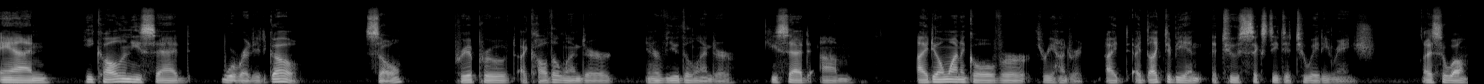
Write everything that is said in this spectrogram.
And he called and he said, We're ready to go. So, pre approved, I called the lender, interviewed the lender. He said, um, I don't want to go over 300. I'd, I'd like to be in a 260 to 280 range. I said, Well,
